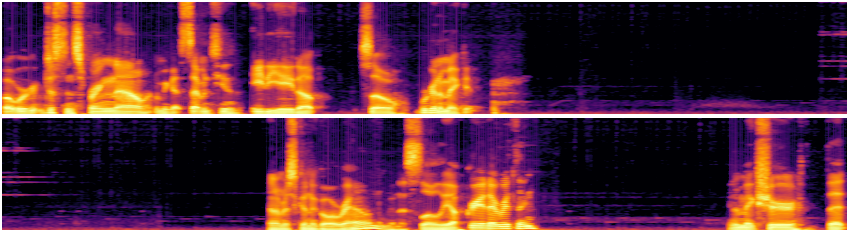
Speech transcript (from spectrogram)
But we're just in spring now, and we got 1788 up, so we're going to make it. And I'm just going to go around. I'm going to slowly upgrade everything. Going to make sure that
